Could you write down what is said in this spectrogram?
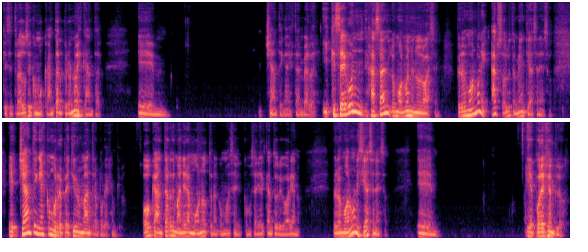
que se traduce como cantar, pero no es cantar. Em, chanting, ahí está en verde. Y que según Hassan, los mormones no lo hacen. Pero los mormones absolutamente hacen eso. Eh, chanting es como repetir un mantra, por ejemplo. O cantar de manera monótona, como, es como sería el canto gregoriano. Pero los mormones sí hacen eso. y por ejemplo,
